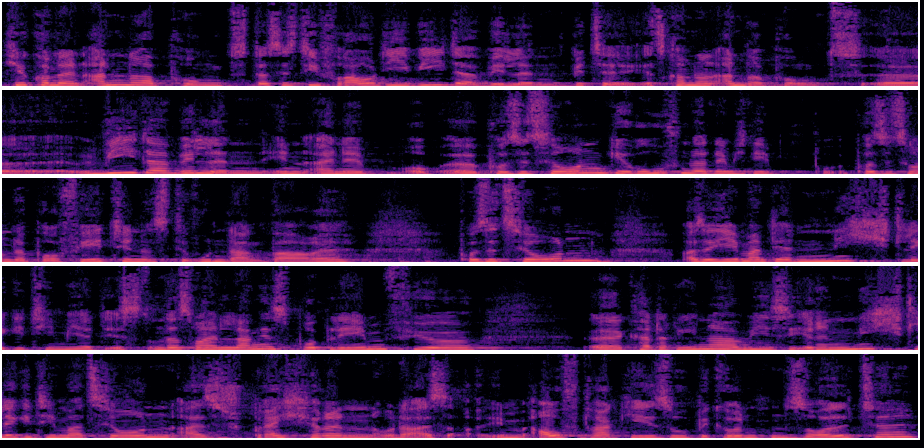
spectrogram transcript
Hier kommt ein anderer Punkt. Das ist die Frau, die wider Willen, bitte, jetzt kommt ein anderer Punkt, äh, wider Willen in eine äh, Position gerufen wird, nämlich die Position der Prophetin, das ist die undankbare Position. Also jemand, der nicht legitimiert ist. Und das war ein langes Problem für äh, Katharina, wie sie ihre Nichtlegitimation als Sprecherin oder als im Auftrag Jesu begründen sollte.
